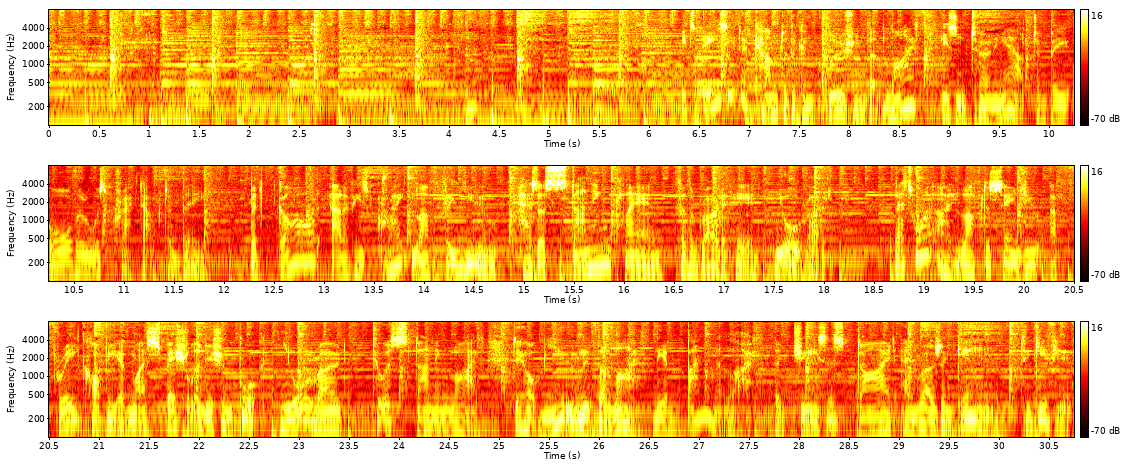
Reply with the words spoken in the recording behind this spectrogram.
It's easy to come to the conclusion that life isn't turning out to be all that it was cracked up to be. But God, out of His great love for you, has a stunning plan for the road ahead, your road. That's why I'd love to send you a free copy of my special edition book, Your Road to a Stunning Life, to help you live the life, the abundant life that Jesus died and rose again to give you.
